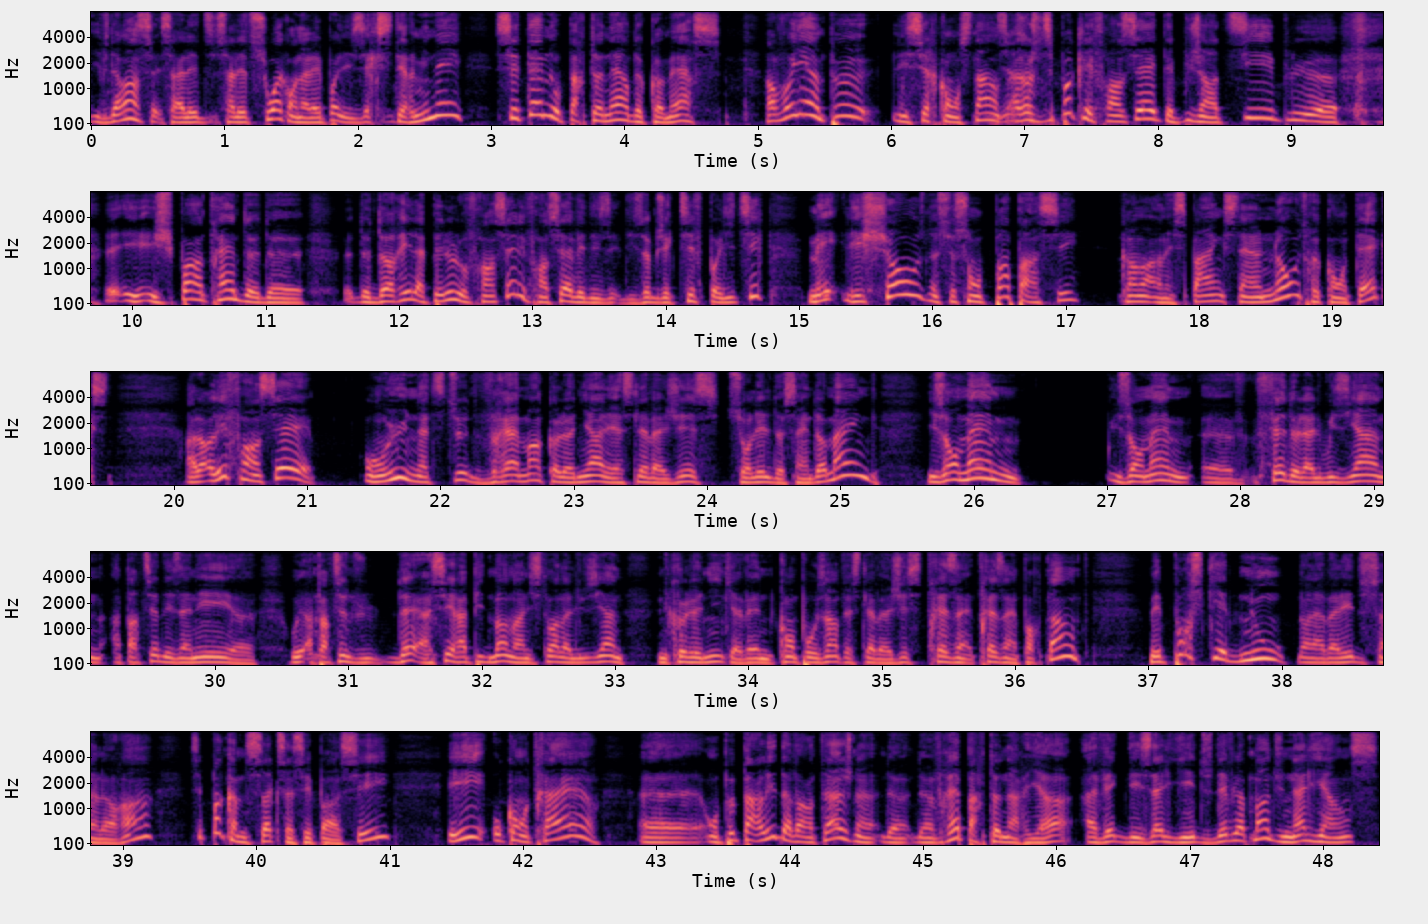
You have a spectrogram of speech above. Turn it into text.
évidemment, ça allait, ça allait de soi qu'on n'allait pas les exterminer. C'était nos partenaires de commerce. Alors, voyez un peu les circonstances. Alors, je dis pas que les Français étaient plus gentils, plus... Euh, et, je suis pas en train de, de, de, dorer la pilule aux Français. Les Français avaient des, des objectifs politiques, mais les choses ne se sont pas passées comme en Espagne. C'était un autre contexte. Alors, les Français ont eu une attitude vraiment coloniale et esclavagiste sur l'île de Saint-Domingue. Ils ont même ils ont même euh, fait de la Louisiane à partir des années, euh, à partir du assez rapidement dans l'histoire de la Louisiane, une colonie qui avait une composante esclavagiste très très importante. Mais pour ce qui est de nous dans la vallée du Saint-Laurent, c'est pas comme ça que ça s'est passé. Et au contraire, euh, on peut parler davantage d'un vrai partenariat avec des alliés, du développement d'une alliance.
